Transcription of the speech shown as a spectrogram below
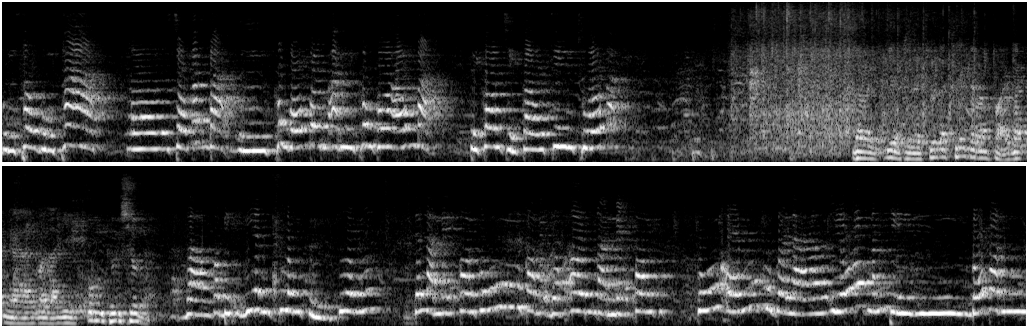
vùng sâu vùng xa ờ, cho các bạn ừ, không có cơm ăn không có áo mặc. Thì con chỉ cầu xin chúa bạn rồi bây giờ thì là Chúa đã chữa cho con khỏi bệnh à, gọi là gì? Ung thư xương à vâng con bị viêm xương, tủy xương ấy. Thế là mẹ con cũng con mẹ được ơn là mẹ con cũng ốm, gọi là yếu ớt lắm. Thì bố con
